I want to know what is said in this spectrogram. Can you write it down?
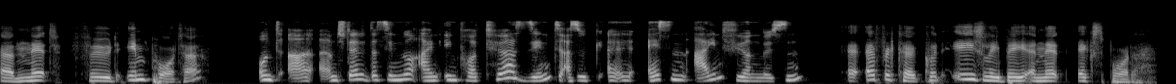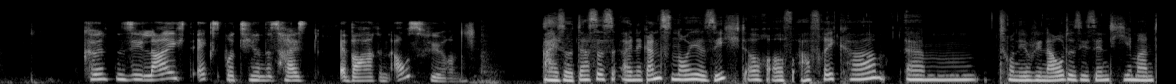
a net food importer, Und äh, anstelle, dass sie nur ein Importeur sind, also äh, Essen einführen müssen, A- Africa could easily be a net exporter. könnten sie leicht exportieren, das heißt äh, Waren ausführen. Also das ist eine ganz neue Sicht auch auf Afrika. Ähm, Toni Rinaude, Sie sind jemand,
